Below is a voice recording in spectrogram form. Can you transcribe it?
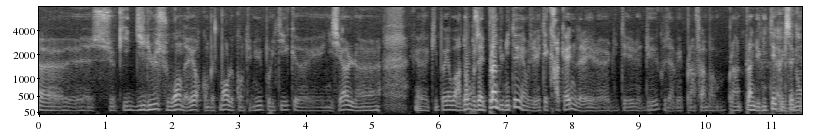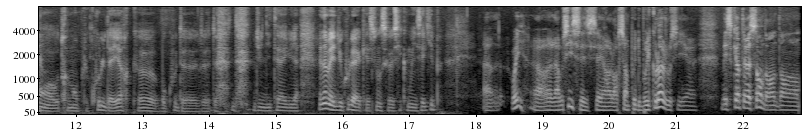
Euh, ce qui dilue souvent d'ailleurs complètement le contenu politique euh, initial qu'il peut y avoir. Donc vous avez plein d'unités. hein. Vous avez l'unité Kraken, vous avez le- l'unité le Duc, vous avez plein, enfin, plein, plein d'unités comme ça. noms autrement plus cool d'ailleurs que beaucoup de- de- de- de- d'unités régulières. Mais non, mais du coup, la question c'est aussi comment ils s'équipent. Ah, oui, alors là aussi, c'est un peu du bricolage aussi. hein. Mais ce qui est intéressant, dans, dans,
